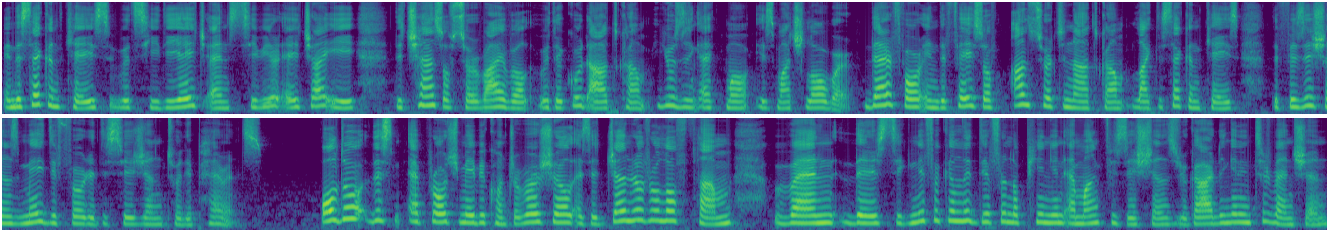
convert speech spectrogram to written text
in the second case with CDH and severe HIE, the chance of survival with a good outcome using ECMO is much lower. Therefore, in the face of uncertain outcome like the second case, the physicians may defer the decision to the parents. Although this approach may be controversial, as a general rule of thumb, when there is significantly different opinion among physicians regarding an intervention,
